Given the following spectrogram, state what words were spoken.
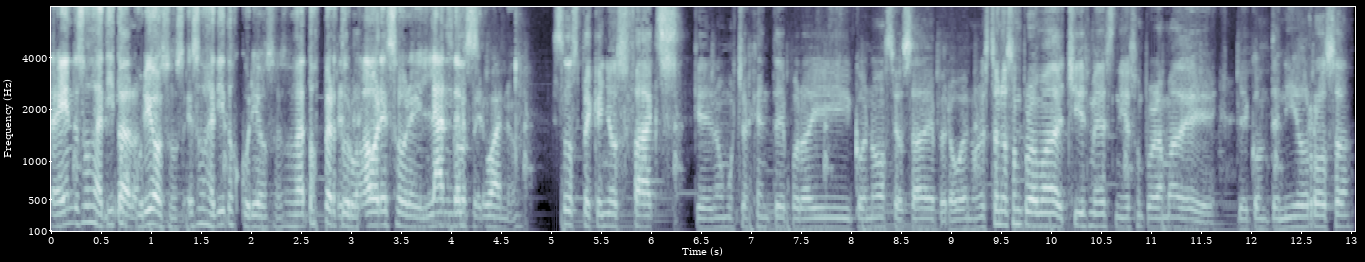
Trayendo esos datitos Claro. curiosos, esos datitos curiosos, esos datos perturbadores sobre el lander Esos- peruano. Esos pequeños facts que no mucha gente por ahí conoce o sabe, pero bueno, esto no es un programa de chismes ni es un programa de, de contenido rosa,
